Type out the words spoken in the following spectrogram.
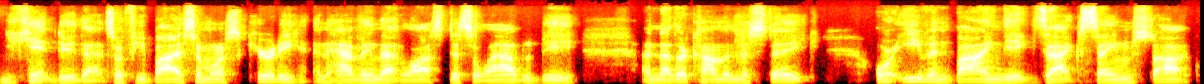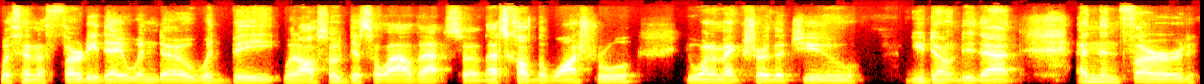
you can't do that. So if you buy a similar security and having that loss disallowed would be another common mistake. Or even buying the exact same stock within a 30 day window would be would also disallow that. So that's called the wash rule. You want to make sure that you you don't do that. And then third,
